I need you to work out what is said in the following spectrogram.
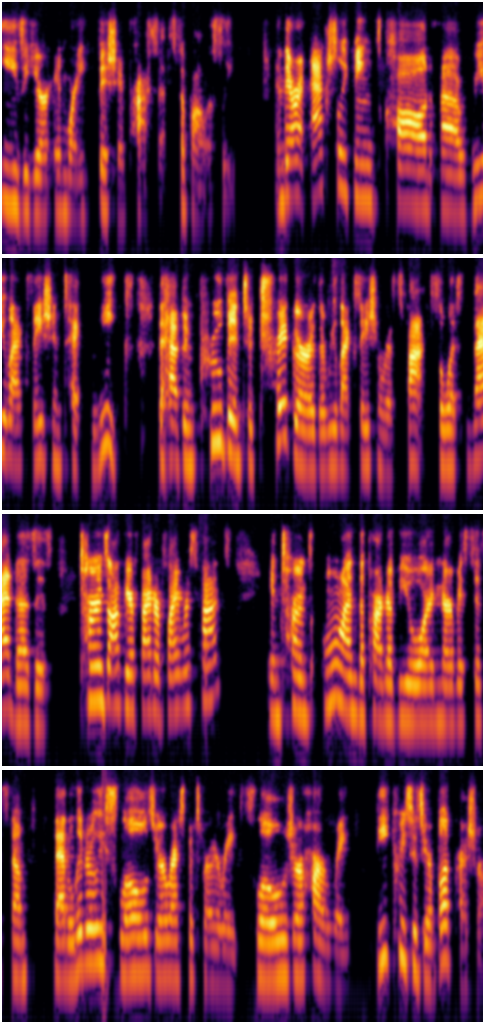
easier and more efficient process to fall asleep. And there are actually things called uh, relaxation techniques that have been proven to trigger the relaxation response. So, what that does is turns off your fight or flight response and turns on the part of your nervous system that literally slows your respiratory rate, slows your heart rate, decreases your blood pressure,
